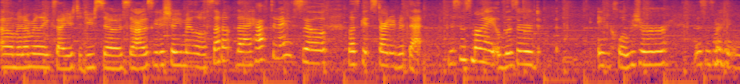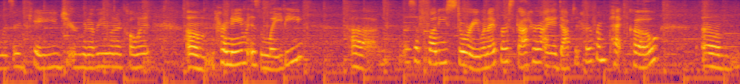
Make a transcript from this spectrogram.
um, and I'm really excited to do so. So I was going to show you my little setup that I have today. So let's get started with that. This is my lizard enclosure. This is my lizard cage or whatever you want to call it. Um, her name is Lady. Uh, it's a funny story. When I first got her, I adopted her from Petco. Um,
